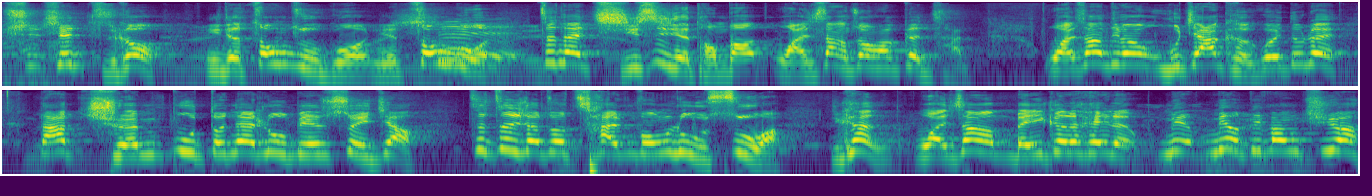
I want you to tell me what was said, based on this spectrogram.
先先指控你的宗主国，你的中国正在歧视你的同胞。晚上状况更惨，晚上地方无家可归，对不对？大家全部蹲在路边睡觉。这这叫做餐风露宿啊！你看晚上每一个的黑人没有没有地方去啊，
